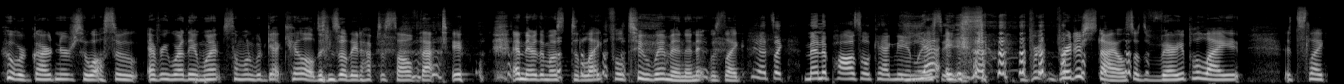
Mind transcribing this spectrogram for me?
who were gardeners who also everywhere they went, someone would get killed, and so they'd have to solve that too. and they're the most delightful two women, and it was like yeah, it's like menopausal Cagney and yeah, Lacey, Br- British style, so it's very polite. It's like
